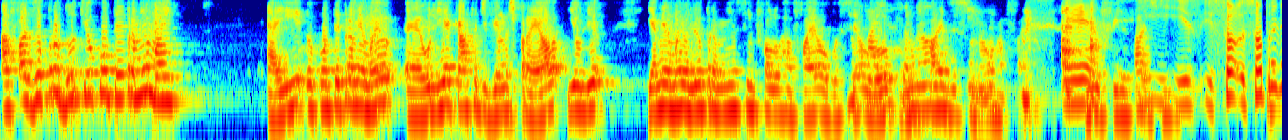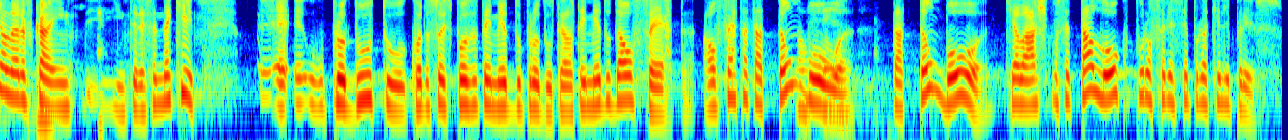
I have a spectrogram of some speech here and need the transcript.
a fazer o produto e eu contei para minha mãe. Aí eu contei para minha mãe, é, eu li a carta de vendas para ela e eu li e a minha mãe olhou para mim assim e falou: Rafael, você não é louco, não, não, faz isso não, Rafael. É, Meu filho tá E, e só, só para a galera ficar interessante, é que é, é, o produto, quando a sua esposa tem medo do produto, ela tem medo da oferta. A oferta está tão boa, está tão boa, que ela acha que você está louco por oferecer por aquele preço.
